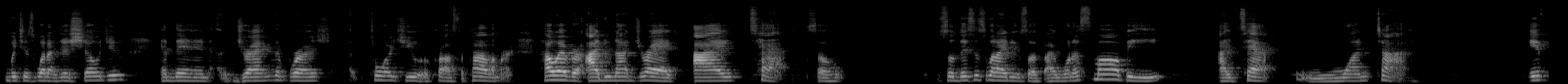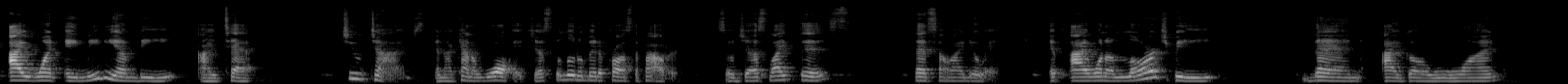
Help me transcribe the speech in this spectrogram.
which is what I just showed you, and then drag the brush towards you across the polymer. However, I do not drag, I tap. So, so this is what I do. So if I want a small bead, I tap one time. If I want a medium bead, I tap two times and I kind of walk it just a little bit across the powder. So just like this, that's how I do it. If I want a large bead, then I go one,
